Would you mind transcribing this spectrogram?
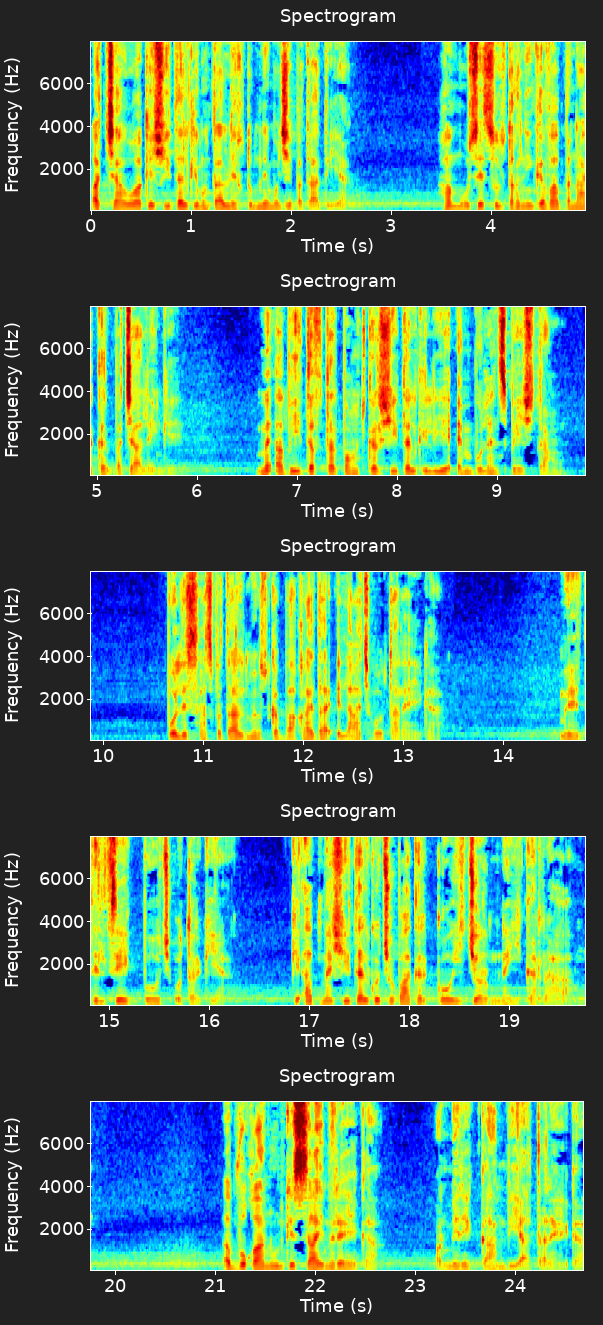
اچھا ہوا کہ شیتل کے متعلق تم نے مجھے بتا دیا۔ ہم اسے سلطانی گواہ بنا کر بچا لیں گے۔ میں ابھی دفتر پہنچ کر شیتل کے لیے ایمبولینس بھیجتا ہوں۔ پولیس ہسپتال میں اس کا باقاعدہ علاج ہوتا رہے گا۔ میرے دل سے ایک بوجھ اتر گیا کہ اب میں شیتل کو چھپا کر کوئی جرم نہیں کر رہا ہوں۔ اب وہ قانون کے سائے میں رہے گا اور میرے کام بھی آتا رہے گا۔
